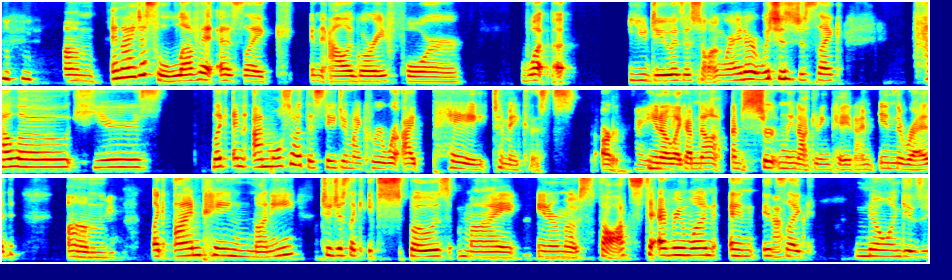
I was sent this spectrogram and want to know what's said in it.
Um and i just love it as like an allegory for what uh, you do as a songwriter which is just like hello here's like and i'm also at this stage in my career where i pay to make this art Right, you know like i'm not i'm certainly not getting paid. I'm in the red. Um Totally. Like i'm paying money to just like expose my innermost thoughts to everyone and it's Yeah. like no one gives a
